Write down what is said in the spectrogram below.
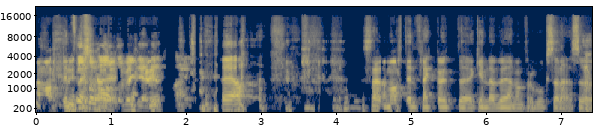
Martin Uten som hater veldedighet. Ja. så er det Martin flekka ut eh, Kinder Bueno fra buksa der, så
